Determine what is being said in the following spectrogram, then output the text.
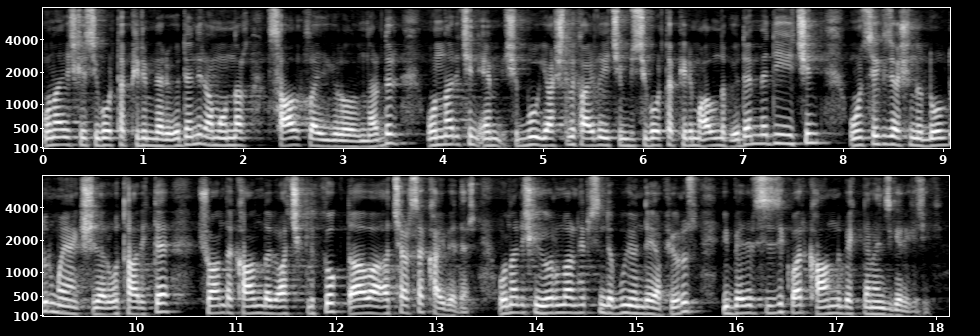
Ona ilişkin sigorta primleri ödenir ama onlar sağlıkla ilgili olanlardır. Onlar için bu yaşlılık aylığı için bir sigorta primi alınıp ödenmediği için 18 yaşını doldurmayan kişiler o tarihte şu anda kanunda bir açıklık yok. Dava açarsa kaybeder. Ona ilişkin yorumların hepsini de bu yönde yapıyoruz. Bir belirsizlik var. Kanunu beklemeniz gerekecek.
